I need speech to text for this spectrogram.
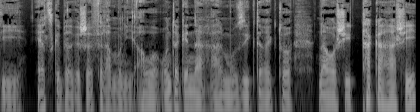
Die Erzgebirgische Philharmonie Aue unter Generalmusikdirektor Naoshi Takahashi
